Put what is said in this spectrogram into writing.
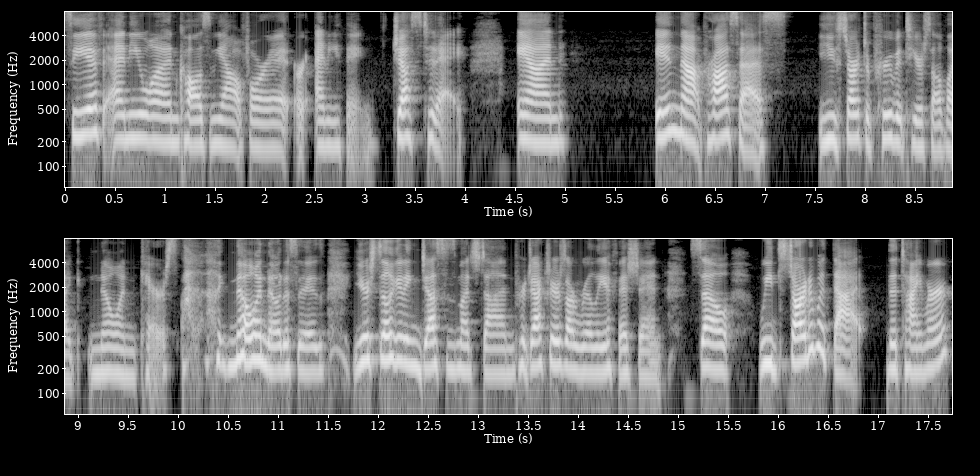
See if anyone calls me out for it or anything just today. And in that process, you start to prove it to yourself like no one cares. like no one notices. You're still getting just as much done. Projectors are really efficient. So we started with that, the timer.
